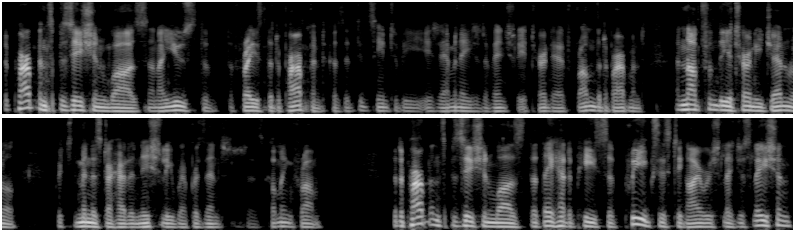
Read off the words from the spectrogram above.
The department's position was, and I used the, the phrase the department because it did seem to be, it emanated eventually, it turned out from the department and not from the Attorney General, which the minister had initially represented as coming from. The department's position was that they had a piece of pre existing Irish legislation,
